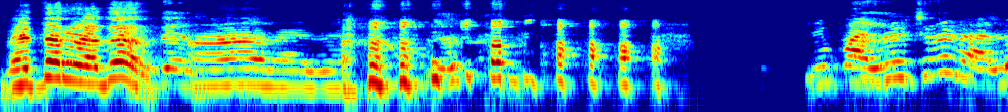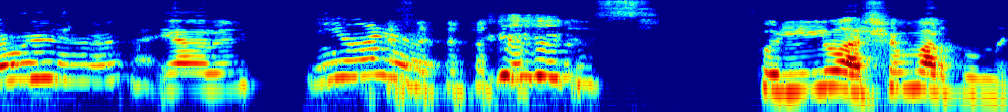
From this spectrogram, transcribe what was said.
వెదర్. ఫుల్ వర్షం పడుతుంది.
